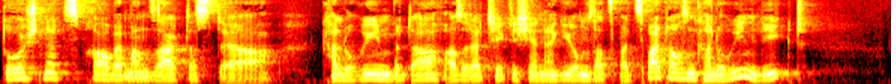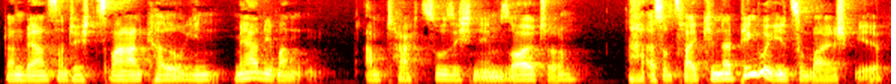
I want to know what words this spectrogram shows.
Durchschnittsfrau, wenn man sagt, dass der Kalorienbedarf, also der tägliche Energieumsatz bei 2000 Kalorien liegt, dann wären es natürlich 200 Kalorien mehr, die man am Tag zu sich nehmen sollte. Also zwei Kinder Pinguin zum Beispiel.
